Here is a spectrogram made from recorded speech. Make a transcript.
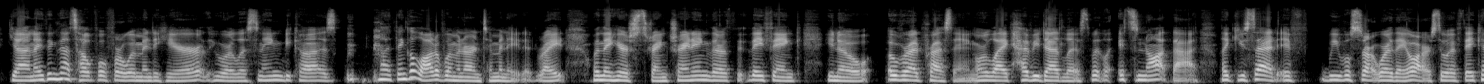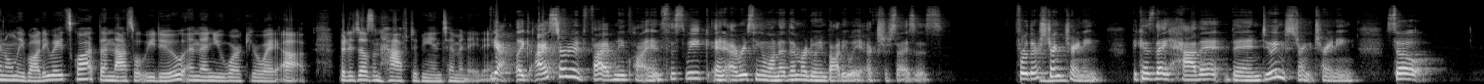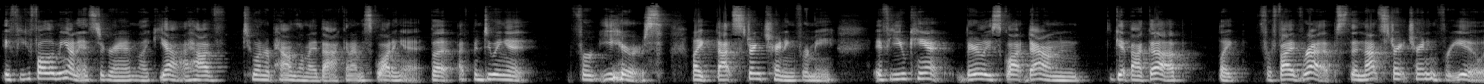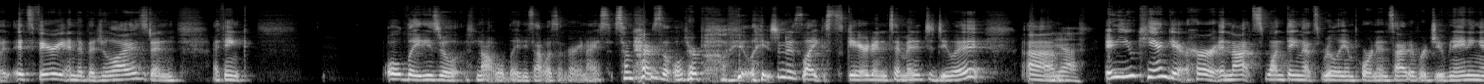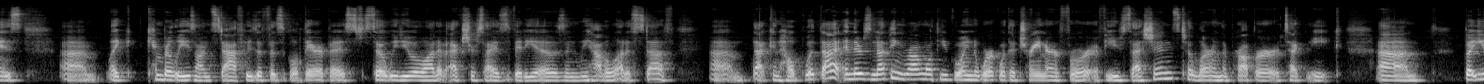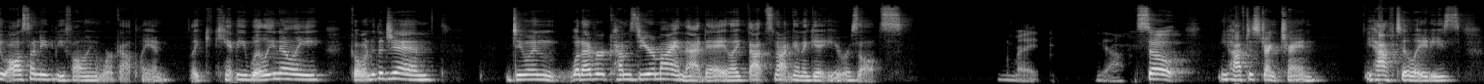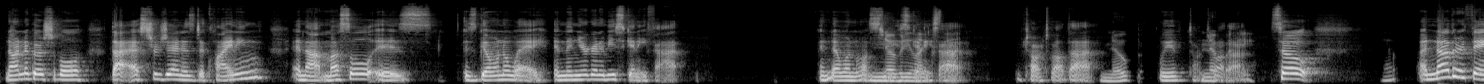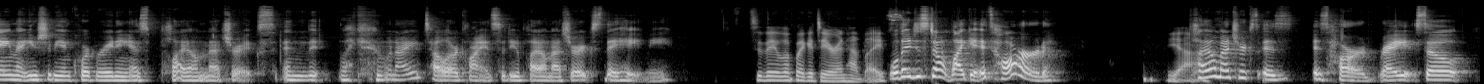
yeah, and I think that's helpful for women to hear who are listening because I think a lot of women are intimidated, right? When they hear strength training, they th- they think, you know, overhead pressing or like heavy deadlifts, but it's not that. Like you said, if we will start where they are. So if they can only body weight squat, then that's what we do and then you work your way up. But it doesn't have to be intimidating. Yeah, like I started 5 new clients this week and every single one of them are doing body weight exercises for their strength mm-hmm. training because they haven't been doing strength training. So if you follow me on Instagram, like, yeah, I have 200 pounds on my back and I'm squatting it, but I've been doing it for years. Like, that's strength training for me. If you can't barely squat down and get back up, like for five reps, then that's strength training for you. It's very individualized. And I think old ladies are not old ladies, that wasn't very nice. Sometimes the older population is like scared and timid to do it. Um, yeah. And you can get hurt. And that's one thing that's really important inside of rejuvenating is um, like Kimberly's on staff, who's a physical therapist. So we do a lot of exercise videos and we have a lot of stuff um, that can help with that. And there's nothing wrong with you going to work with a trainer for a few sessions to learn the proper technique. Um, but you also need to be following a workout plan. Like you can't be willy nilly going to the gym, doing whatever comes to your mind that day. Like that's not going to get you results. Right. Yeah. So you have to strength train. You have to, ladies. Non negotiable. That estrogen is declining and that muscle is is going away. And then you're going to be skinny fat. And no one wants to Nobody be skinny likes fat. that. We've talked about that. Nope. We've talked about that. So Yep. another thing that you should be incorporating is plyometrics. And the, like when I tell our clients to do plyometrics, they hate me. So they look like a deer in headlights. Well, they just don't like it. It's hard. yeah. plyometrics is is hard, right? So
